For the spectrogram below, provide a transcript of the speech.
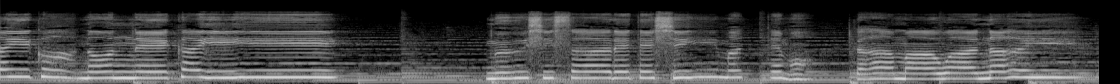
最後の願い。無視されてしまっても構わない。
